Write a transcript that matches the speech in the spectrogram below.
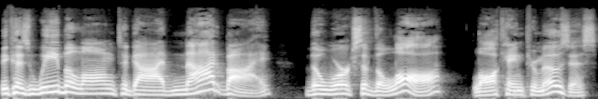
because we belong to God not by the works of the law. Law came through Moses.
